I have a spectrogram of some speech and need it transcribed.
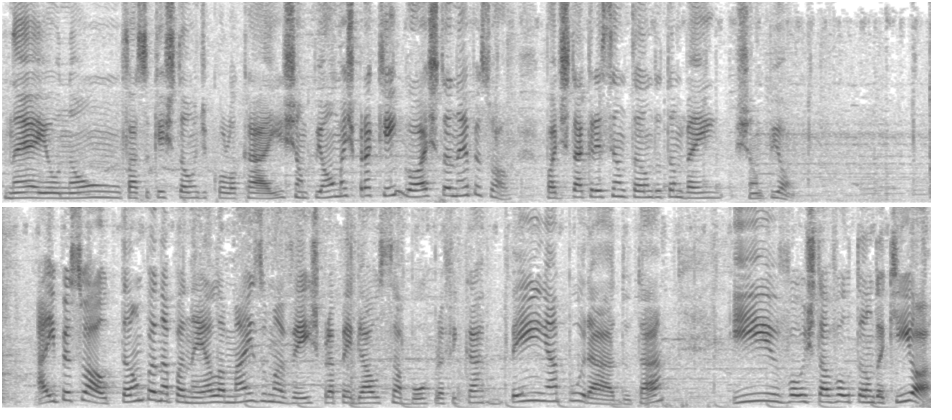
né, eu não faço questão de colocar aí champignon, mas para quem gosta, né, pessoal, pode estar acrescentando também champignon. Aí, pessoal, tampa na panela mais uma vez para pegar o sabor, para ficar bem apurado, tá? E vou estar voltando aqui, ó.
